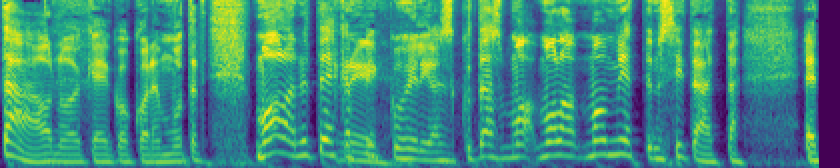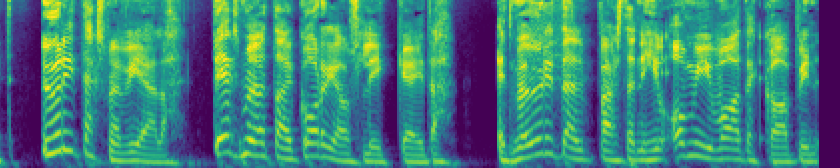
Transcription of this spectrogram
tää on oikein kokoinen. Mutta et, mä alan nyt ehkä Niin. pikkuhiljaa, kun tässä mä, mä, olen, mä oon miettinyt sitä, että et yritäks mä vielä, teekö mä jotain korjausliikkeitä, että mä yritän päästä niihin omiin vaatekaapin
